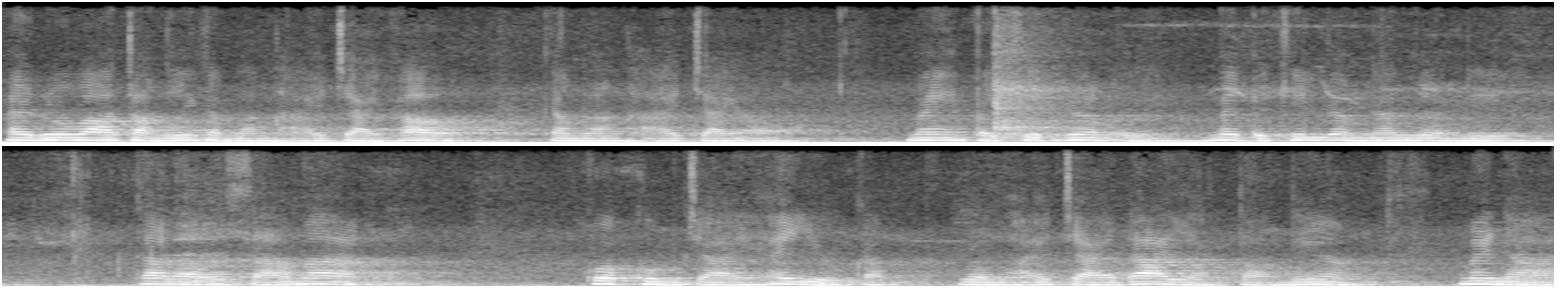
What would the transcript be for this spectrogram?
ให้รู้ว่าตอนนี้กำลังหายใจเข้ากำลังหายใจออก ไม่ไปคิดเรื่องอื่น ไม่ไปคิดเรื่องนั้นเรื่องนี้ ถ้าเราสามารถควบคุมใจให้อยู่กับลมหายใจได้อย่างต่อเนื่อง ไม่นาน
